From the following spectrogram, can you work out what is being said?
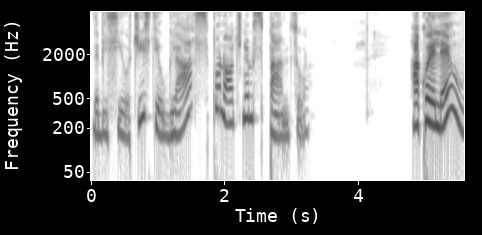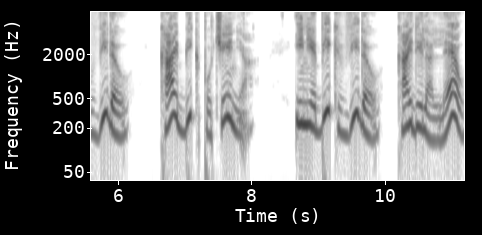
da bi si očistil glas po nočnem spancu. A ko je lev videl, kaj bik počenja, in je bik videl, kaj dela lev,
